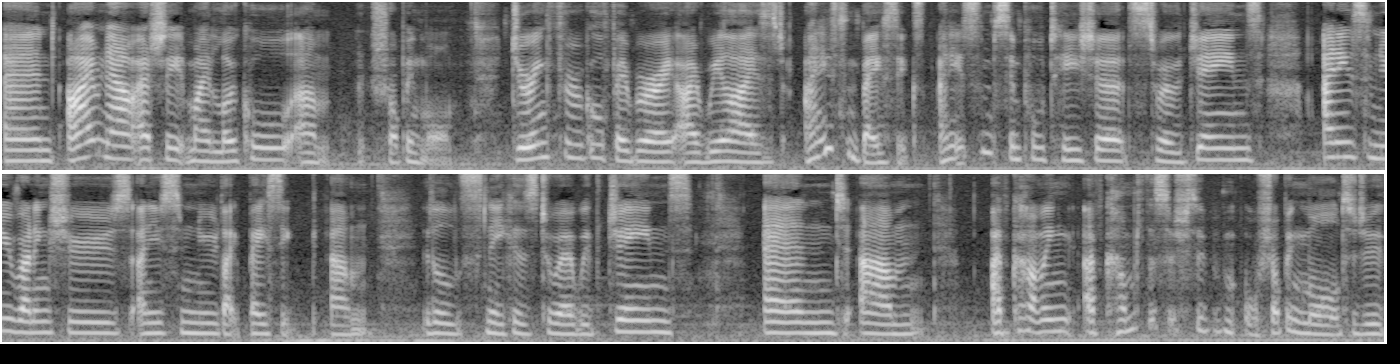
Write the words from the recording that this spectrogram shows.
and I'm now actually at my local um, shopping mall. During Frugal February, I realized I need some basics. I need some simple t-shirts to wear with jeans. I need some new running shoes. I need some new like basic um, little sneakers to wear with jeans. And um, I've coming I've come to the super or shopping mall to do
